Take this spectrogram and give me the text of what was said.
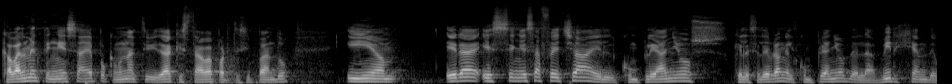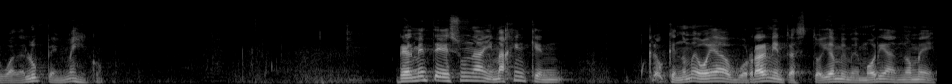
cabalmente en esa época, en una actividad que estaba participando, y um, era, es en esa fecha el cumpleaños, que le celebran el cumpleaños de la Virgen de Guadalupe en México. Realmente es una imagen que creo que no me voy a borrar mientras todavía mi memoria no me,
